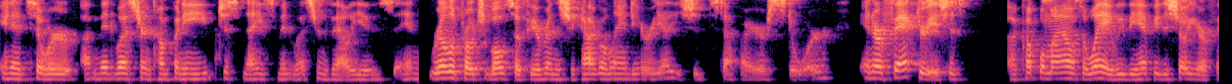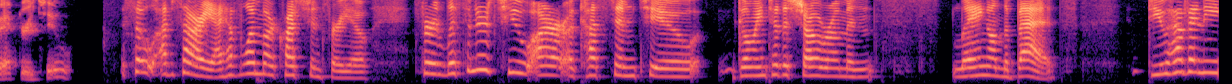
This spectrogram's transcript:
And it's so we're a Midwestern company, just nice Midwestern values and real approachable. So if you're ever in the Chicagoland area, you should stop by our store. And our factory is just a couple miles away. We'd be happy to show you our factory too. So I'm sorry, I have one more question for you. For listeners who are accustomed to going to the showroom and laying on the beds, do you have any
